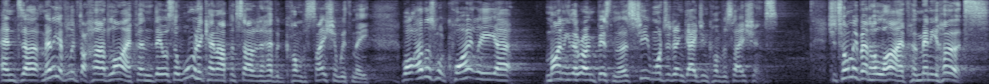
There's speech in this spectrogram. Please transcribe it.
And uh, many have lived a hard life. And there was a woman who came up and started to have a conversation with me. While others were quietly uh, minding their own business, she wanted to engage in conversations. She told me about her life, her many hurts.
